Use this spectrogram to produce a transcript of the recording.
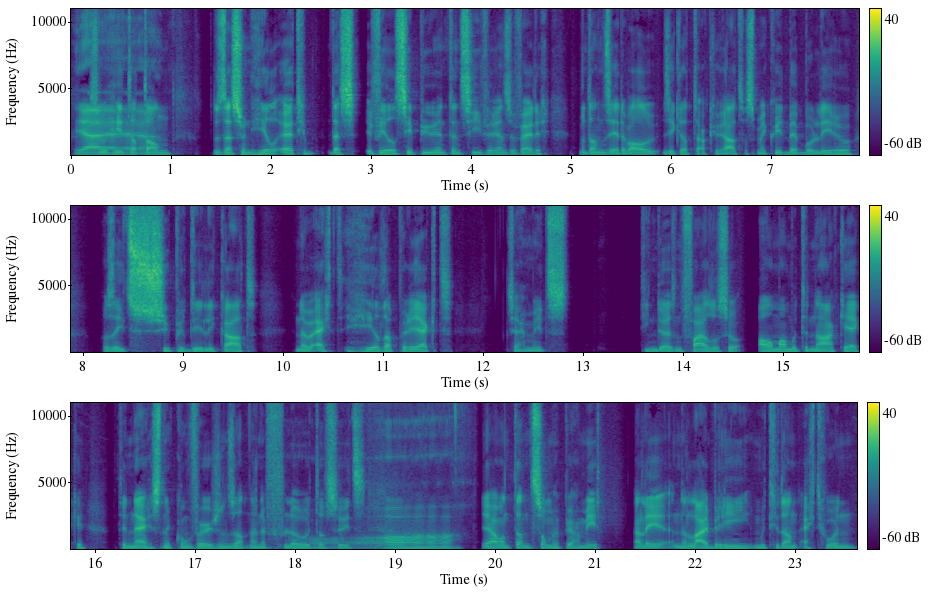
Ja, zo ja, heet dat dan. Dus dat is zo'n heel uitge... Dat is veel CPU-intensiever en zo verder. Maar dan zeiden we wel zeker dat het accuraat was. Maar ik weet, bij Bolero was dat iets super delicaat. En dat we echt heel dat project, ik zeg maar iets, 10.000 files of zo, allemaal moeten nakijken. Er nergens een conversion zat naar een float of zoiets. Oh. Ja, want dan sommige programmeer... Allee, een library moet je dan echt gewoon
